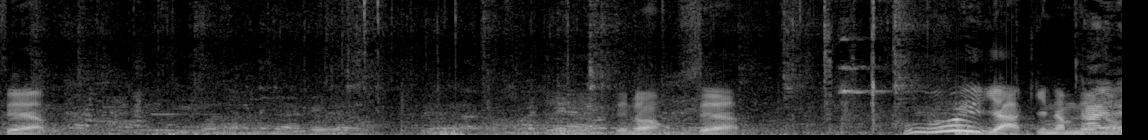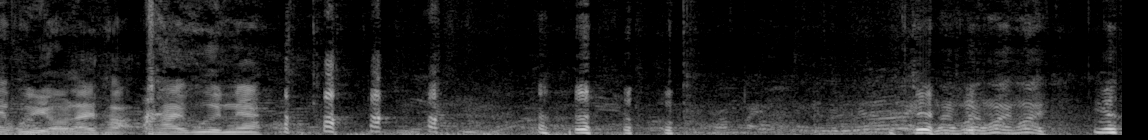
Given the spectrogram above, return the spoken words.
แซ่บนี่พี่น้องแซ่บอุ้ยอยากกินน้ำได้เนื้อได้ผู้เดียวไรเถอะได้พื้นเนี่ยเฮ้ยเฮ้ยเฮ้ยเฮ้ย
